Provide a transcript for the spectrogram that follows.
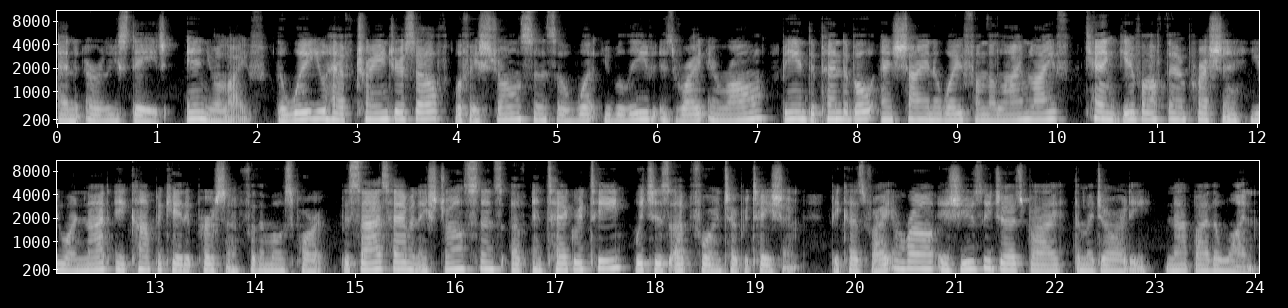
at an early stage in your life. The way you have trained yourself with a strong sense of what you believe is right and wrong, being dependable and shying away from the limelight can give off the impression you are not a complicated person for the most part. Besides having a strong sense of integrity, which is up for interpretation because right and wrong is usually judged by the majority, not by the one.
